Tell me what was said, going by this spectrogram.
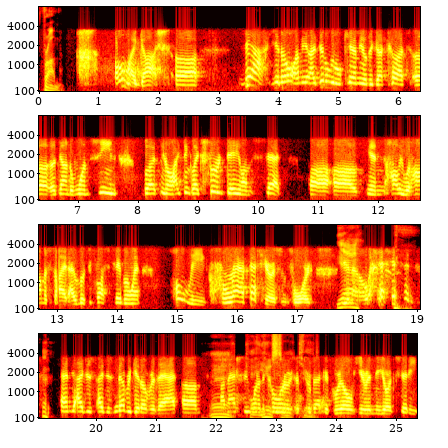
from? Oh my gosh. Uh, yeah, you know, I mean, I did a little cameo that got cut uh, down to one scene, but you know, I think like third day on set uh, uh, in Hollywood Homicide, I looked across the table and went, "Holy crap, that's Harrison Ford." You Yeah. know, and, and I just I just never get over that. Um, Yeah, I'm actually one of the get used to co-owners of Tribeca Grill here in New York City,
